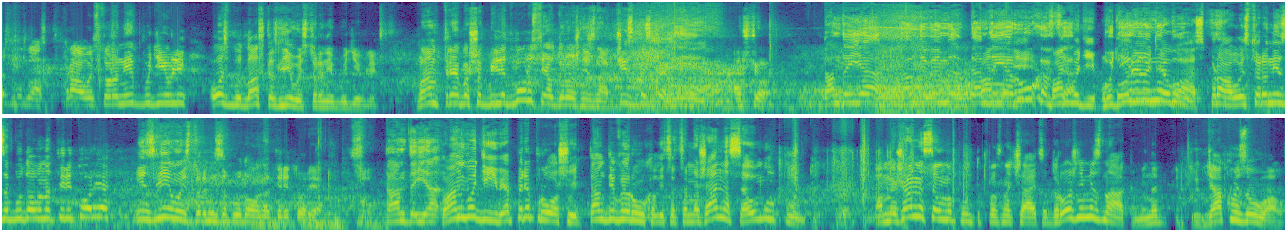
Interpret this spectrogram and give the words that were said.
Ось, будь ласка, з правої сторони будівлі, ось, будь ласка, з лівої сторони будівлі. Вам треба, щоб біля двору стояв дорожній знак, чи з безпеки? А що? Там, де я, там, де ви, там, де я водій, рухався, пан водій, повторюю для вас. З правої сторони забудована територія і з лівої сторони забудована територія. Там, де я... Пан водій, я перепрошую, там, де ви рухалися, це межа населеного пункту. А межа населеного пункту позначається дорожніми знаками. Дякую за увагу.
